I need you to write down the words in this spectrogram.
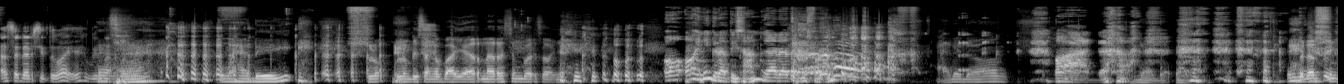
asa dari situ aja ya bintang. Kumaha deui. belum belum bisa ngebayar narasumber soalnya. Oh, oh ini gratisan, nggak ada transfer. Ada dong. Oh ada. Ada ada. ada. Bener Ping.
